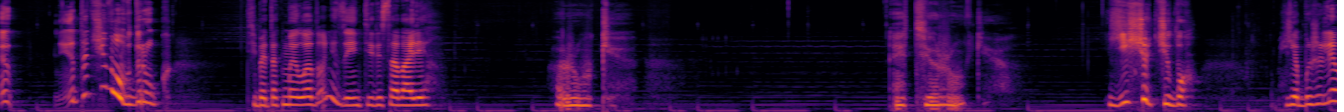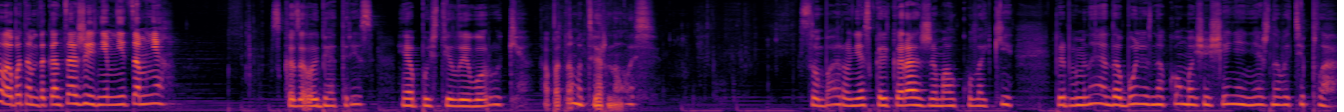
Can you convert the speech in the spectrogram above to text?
Э, это чего вдруг? Тебя так мои ладони заинтересовали? Руки. Эти руки. Еще чего? Я бы жалела об этом до конца жизни, мнится мне. Сказала Беатрис и опустила его руки, а потом отвернулась. Субару несколько раз сжимал кулаки, припоминая до боли знакомое ощущение нежного тепла.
